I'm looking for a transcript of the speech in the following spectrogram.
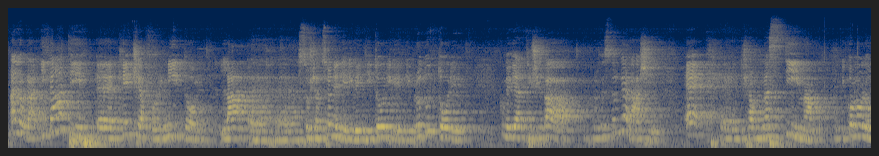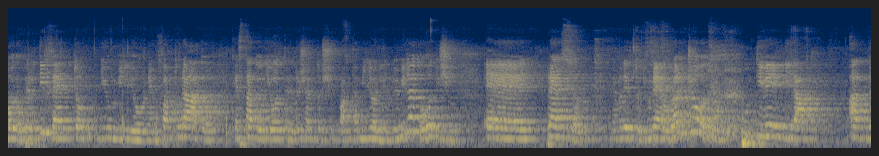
Allora, i dati eh, che ci ha fornito l'associazione la, eh, dei rivenditori e dei produttori, come vi anticipava il professor Garaci, è eh, diciamo una stima, dicono loro, per difetto di un milione, un fatturato che è stato di oltre 350 milioni nel 2012, eh, prezzo, abbiamo detto, di un euro al giorno, punti vendita ad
